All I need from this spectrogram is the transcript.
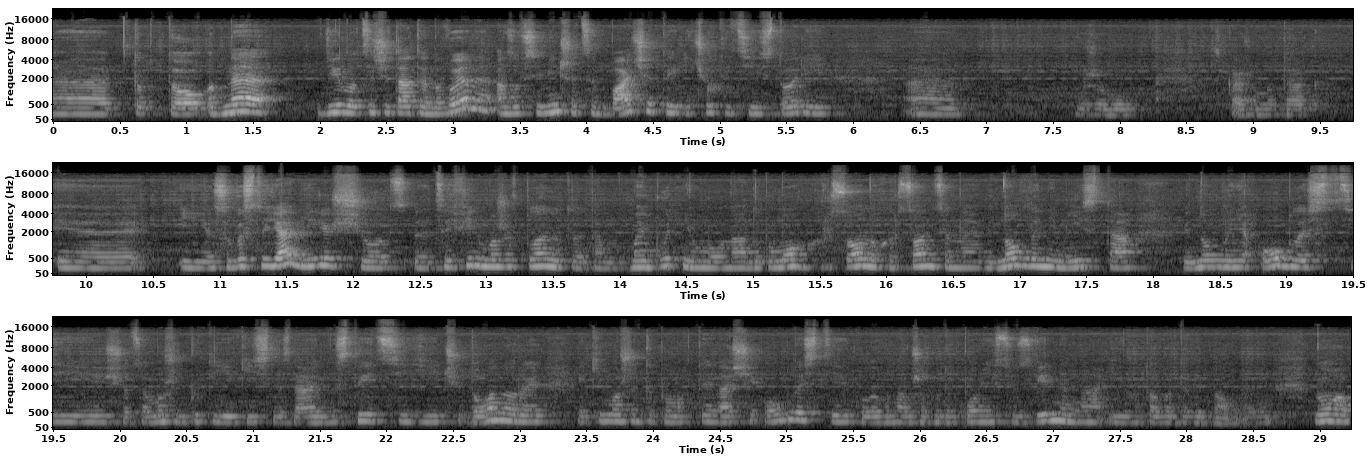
Е, Тобто, одне діло це читати новини, а зовсім інше це бачити і чути ці історії е, вживу, скажімо так. Е, І особисто я вірю, що цей фільм може вплинути там в майбутньому на допомогу Херсону, херсонцям на відновлення міста, відновлення області, що це можуть бути якісь не знаю, інвестиції чи донори, які можуть допомогти нашій області, коли вона вже буде повністю звільнена і готова до відновлення. Ну а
